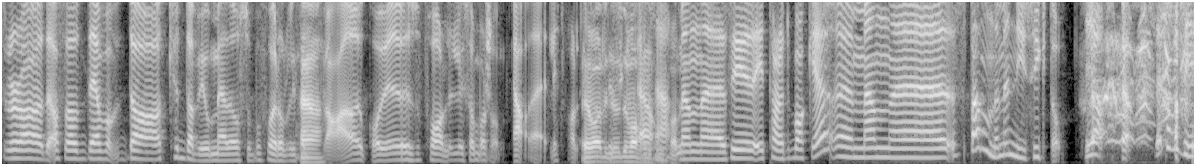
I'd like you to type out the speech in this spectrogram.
tror da, altså, det, var- da kødda vi jo med det også på forhånd. Liksom. Ja. Ja. covid er så farlig, liksom. Bare sånn. Ja, det er litt farlig. Det var det, det var ja. farlig. Men, så jeg, jeg tar det tilbake. Men spennende med ny sykdom. Ja, det kan vi si.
